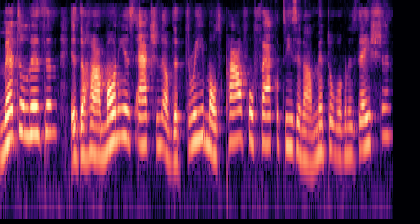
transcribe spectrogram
Mentalism is the harmonious action of the three most powerful faculties in our mental organization.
